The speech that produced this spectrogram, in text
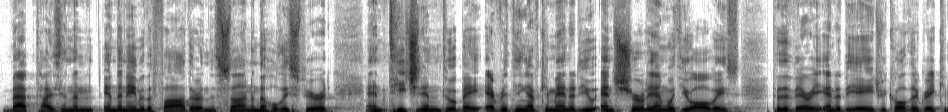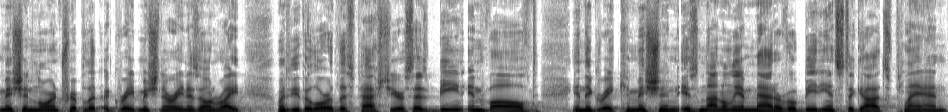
baptizing them in the name of the Father and the Son and the Holy Spirit, and teaching them to obey everything I've commanded you. And surely I'm with you always to the very end of the age. We call the Great Commission. Loren Triplett, a great missionary in his own right, went to be the Lord this past year, says being involved in the Great Commission is not only a matter of obedience to God's plan,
